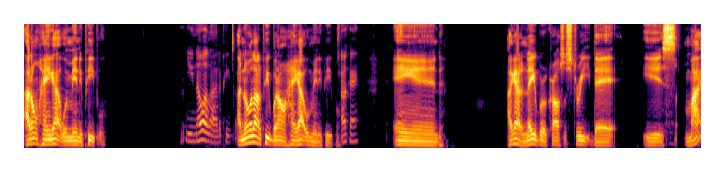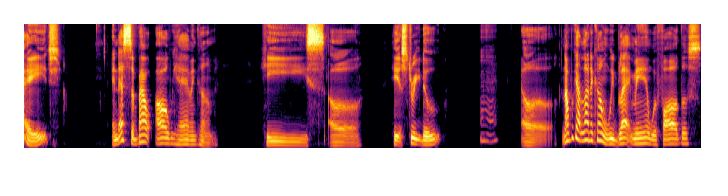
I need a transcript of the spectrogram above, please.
I don't hang out with many people. You know a lot of people. I know a lot of people, but I don't hang out with many people. Okay. And I got a neighbor across the street that is my age, and that's about all we have in common. He's uh he a street dude. hmm uh now we got a lot in common. We black men, we're fathers.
